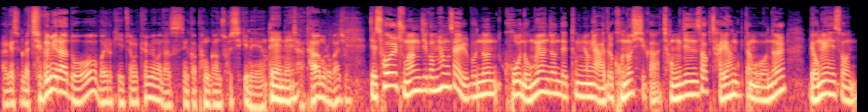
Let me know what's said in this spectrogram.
알겠습니다. 지금이라도 뭐 이렇게 입장을 표명을 나섰으니까 반가운 소식이네요. 네네. 자, 다음으로 가죠. 네, 서울중앙지검 형사 일부는 고 노무현 전 대통령의 아들 권호 씨가 정진석 자유한국당 의원을 명예훼손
